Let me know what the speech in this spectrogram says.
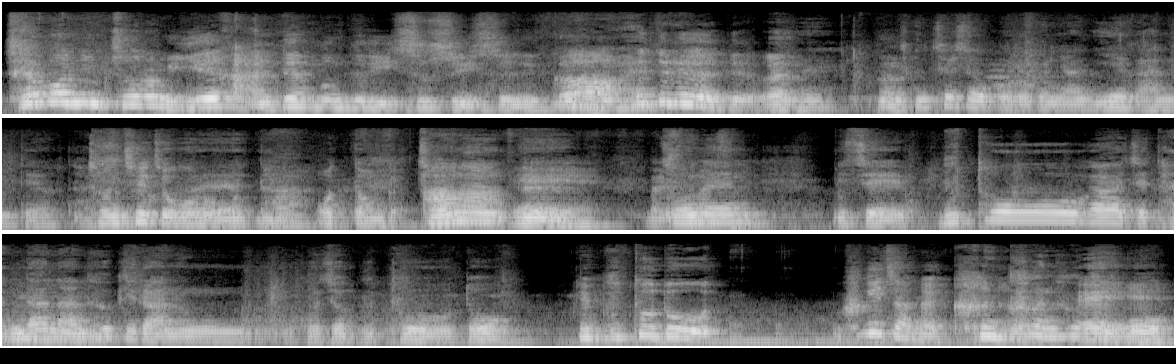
채번님처럼 이해가 안 된 분들이 있을 수 있으니까 해드려야 돼요 네. 네. 네. 전체적으로 그냥 이해가 안 돼요. 다시. 전체적으로 네, 다. 어떤 게? 저는, 아, 예, 네. 예. 말씀하세요. 저는 이제 무토가 이제 단단한 음. 흙이라는 거죠. 무토도 이 무토도 흙이잖아요. 큰 흙. 큰 흙이고. 예,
